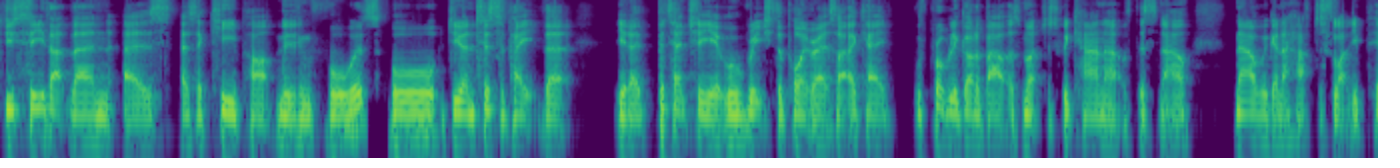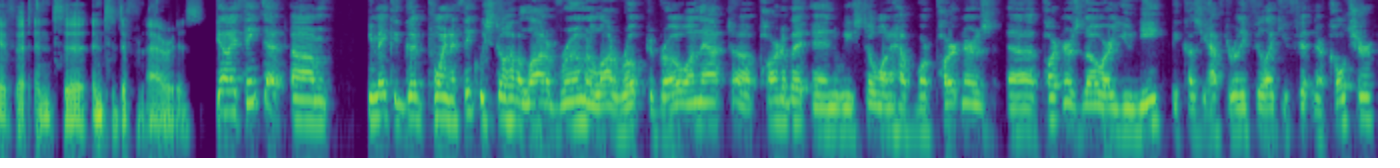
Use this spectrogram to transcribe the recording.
Do you see that then as as a key part moving forwards, or do you anticipate that you know potentially it will reach the point where it's like, okay, we've probably got about as much as we can out of this now now we're going to have to slightly pivot into into different areas. Yeah, I think that um, you make a good point. I think we still have a lot of room and a lot of rope to grow on that uh, part of it, and we still want to have more partners. Uh, partners, though, are unique because you have to really feel like you fit in their culture.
